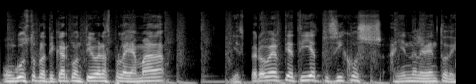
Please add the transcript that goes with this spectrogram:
Un gusto platicar contigo, gracias por la llamada y espero verte a ti y a tus hijos ahí en el evento de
